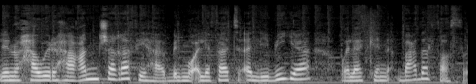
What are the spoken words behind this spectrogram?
لنحاورها عن شغفها بالمؤلفات الليبية ولكن بعد الفاصل.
